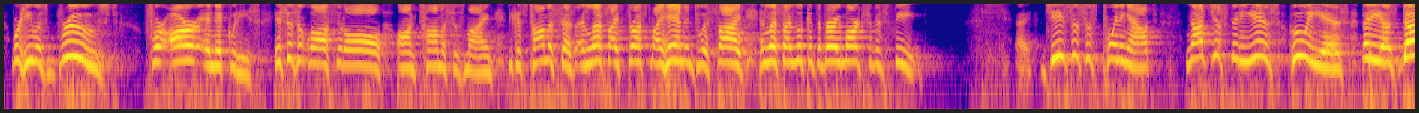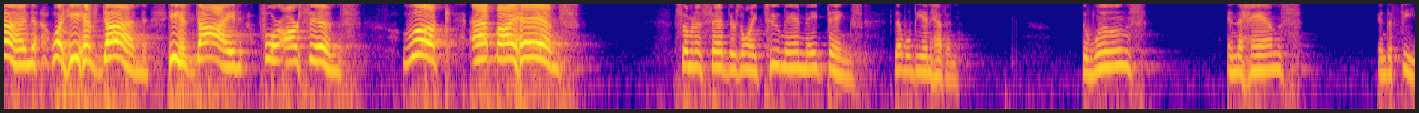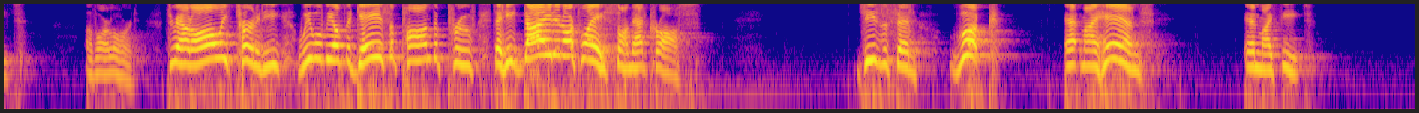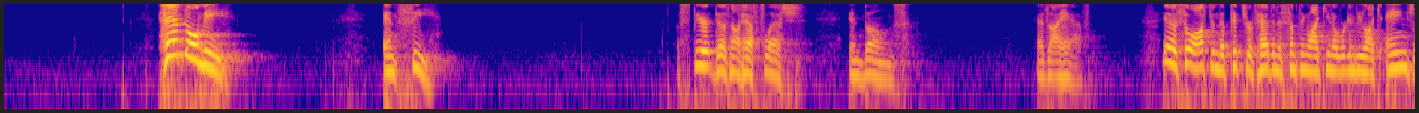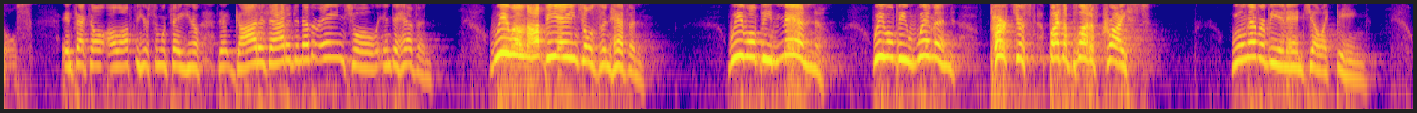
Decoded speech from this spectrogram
where he was bruised for our iniquities. This isn't lost at all on Thomas's mind because Thomas says, Unless I thrust my hand into his side, unless I look at the very marks of his feet. Uh, Jesus is pointing out not just that he is who he is, but he has done what he has done. He has died for our sins. Look at my hands. Someone has said there's only two man made things that will be in heaven the wounds and the hands and the feet of our Lord. Throughout all eternity, we will be able to gaze upon the proof that He died in our place on that cross. Jesus said, Look at my hands and my feet. Handle me and see. A spirit does not have flesh and bones as I have. You know, so often the picture of heaven is something like, you know, we're going to be like angels. In fact, I'll, I'll, often hear someone say, you know, that God has added another angel into heaven. We will not be angels in heaven. We will be men. We will be women purchased by the blood of Christ. We'll never be an angelic being.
